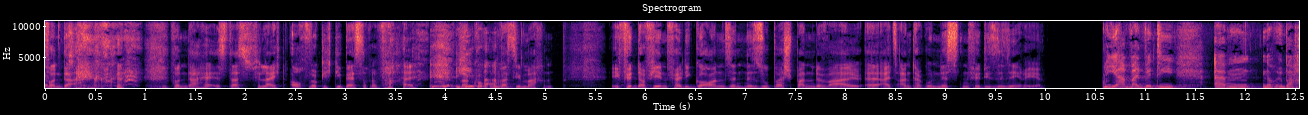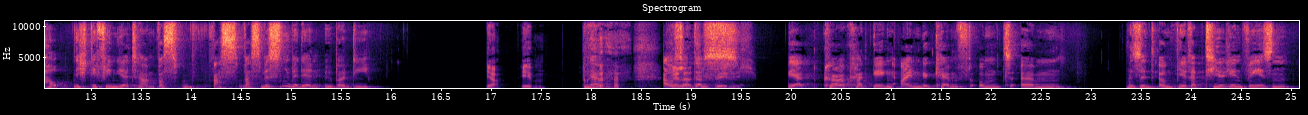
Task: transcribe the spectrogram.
Von, da von daher ist das vielleicht auch wirklich die bessere Wahl. Mal gucken, was sie machen. Ich finde auf jeden Fall, die Gorn sind eine super spannende Wahl äh, als Antagonisten für diese Serie. Ja, weil wir die ähm, noch überhaupt nicht definiert haben. Was, was, was wissen wir denn über die? Ja, eben. Ne? Relativ wenig. Ja, Kirk hat gegen einen gekämpft und ähm, sind irgendwie Reptilienwesen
